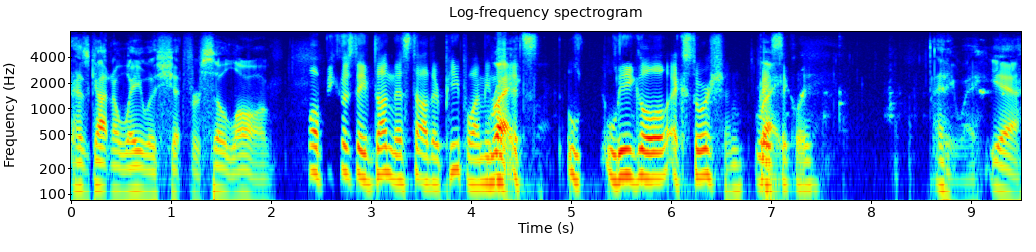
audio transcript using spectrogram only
has gotten away with shit for so long. well because they've done this to other people. I mean, Right. it's legal extortion Right. basically. Anyway, yeah.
